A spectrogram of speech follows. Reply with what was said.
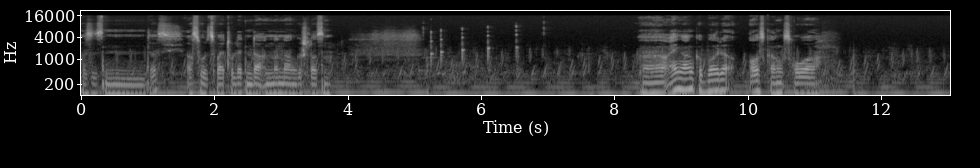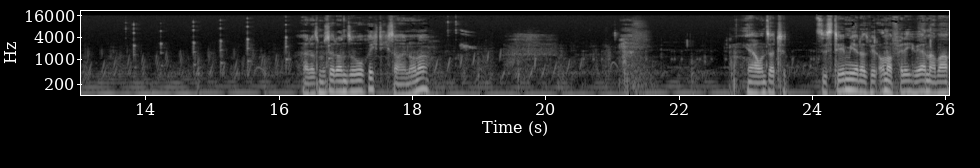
Was ist denn das? Achso, zwei Toiletten da aneinander angeschlossen. Äh, Eingang, Gebäude, Ausgangsrohr. Ja, das muss ja dann so richtig sein, oder? Ja, unser T System hier, das wird auch noch fertig werden, aber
